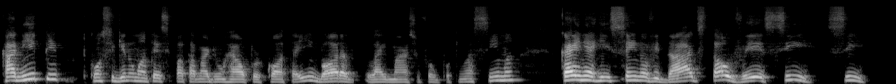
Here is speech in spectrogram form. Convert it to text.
Canip conseguindo manter esse patamar de um real por cota aí, embora lá em março foi um pouquinho acima. KNRI sem novidades, talvez, se, se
